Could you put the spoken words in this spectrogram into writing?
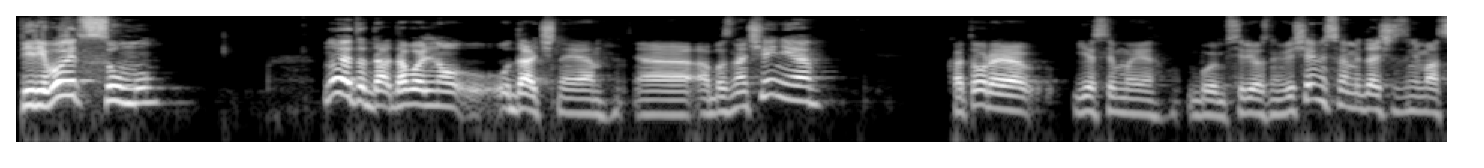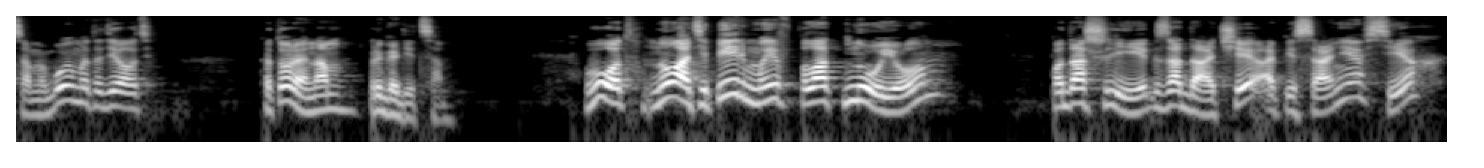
переводит в сумму. Ну, это да, довольно удачное э, обозначение, которое, если мы будем серьезными вещами с вами дальше заниматься, а мы будем это делать, которое нам пригодится. Вот, ну а теперь мы вплотную подошли к задаче описания всех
